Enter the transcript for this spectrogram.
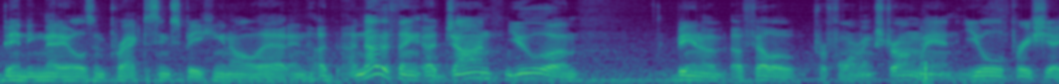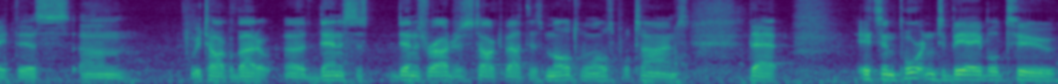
bending nails and practicing speaking and all that. And uh, another thing, uh, John, you um, being a, a, fellow performing strongman, you'll appreciate this. Um, we talk about it. Uh, Dennis Dennis Rogers has talked about this multiple multiple times. That it's important to be able to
